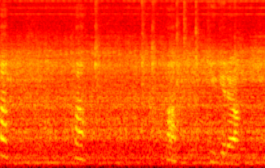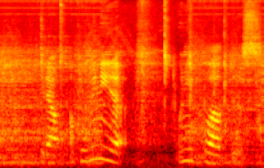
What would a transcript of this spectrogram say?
Huh. Huh. Huh. Okay, get out. Get out. Okay, we need a. We need to pull out this.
